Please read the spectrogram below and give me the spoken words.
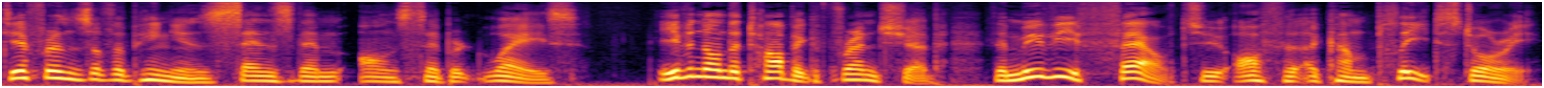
difference of opinions sends them on separate ways. Even on the topic of friendship, the movie failed to offer a complete story.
